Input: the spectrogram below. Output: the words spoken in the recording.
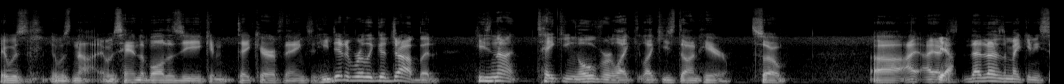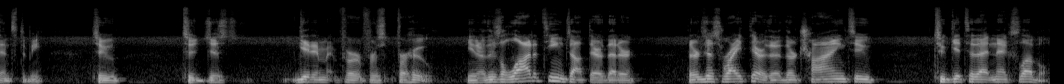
it was, it was not. It was hand the ball to Zeke and take care of things, and he did a really good job. But he's not taking over like like he's done here. So, uh, I, I Yeah. just, that doesn't make any sense to me. To to just get him for for for who? You know, there's a lot of teams out there that are they're just right there. They're they're trying to to get to that next level.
